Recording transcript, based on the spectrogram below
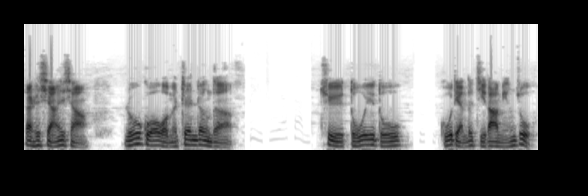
但是想一想，如果我们真正的去读一读古典的几大名著，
